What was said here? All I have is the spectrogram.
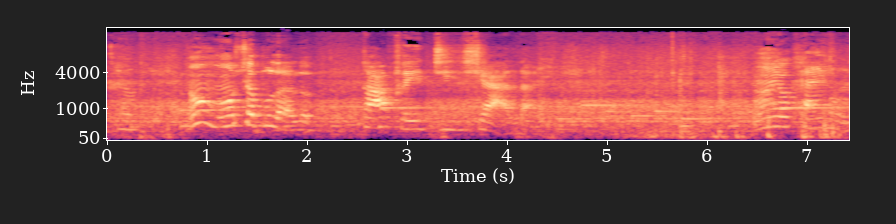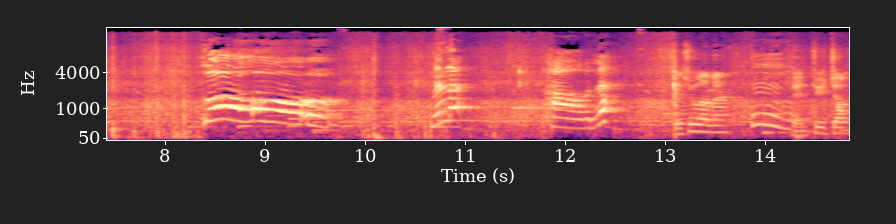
衡，然后我们下不来了，搭飞机下来，然后又开门，哦，没了，好了，结束了吗？嗯，全剧终。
